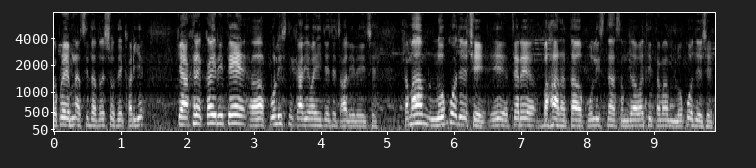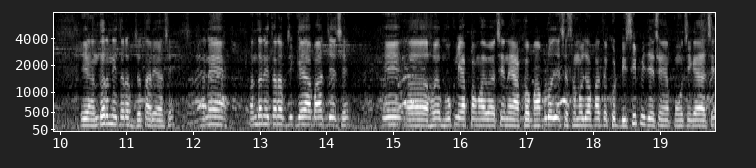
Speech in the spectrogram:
આપણે એમના સીધા દ્રશ્યો દેખાડીએ કે આખરે કઈ રીતે પોલીસની કાર્યવાહી જે છે ચાલી રહી છે. તમામ લોકો જે છે એ અત્યારે બહાર હતા. પોલીસના સમજાવવાથી તમામ લોકો જે છે એ અંદરની તરફ જતા રહ્યા છે. અને અંદરની તરફ ગયા બાદ જે છે એ હવે મોકલી આપવામાં આવ્યા છે અને આખો મામલો જે છે સમજવા માટે ખુદ ડીસીપી જે છે અહીંયા પહોંચી ગયા છે.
